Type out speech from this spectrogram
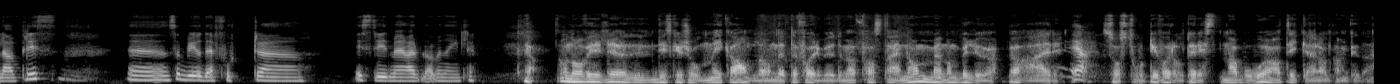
lav pris. Mm. Så blir jo det fort uh, i strid med arveloven, egentlig. Ja, og nå vil eh, diskusjonen ikke handle om dette forbudet med fast eiendom, men om beløpet er ja. så stort i forhold til resten av boet at det ikke er adgang til det.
